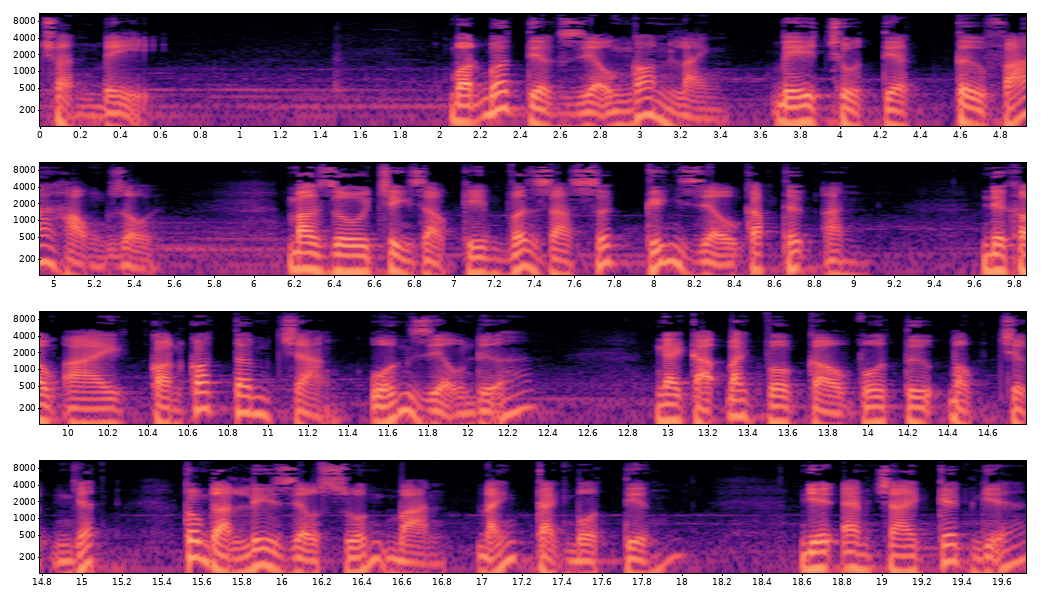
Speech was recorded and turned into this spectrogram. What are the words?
chuẩn bị. Một bữa tiệc rượu ngon lành Bị chủ tiệc tự phá hỏng rồi. Mặc dù Trình Giảo Kim vẫn ra sức kính rượu gắp thức ăn, Nhưng không ai còn có tâm trạng uống rượu nữa. Ngay cả bách vô cầu vô tư bộc trực nhất Cũng đặt ly rượu xuống bàn Đánh cạnh một tiếng. Nhìn em trai kết nghĩa,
